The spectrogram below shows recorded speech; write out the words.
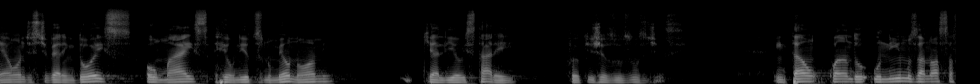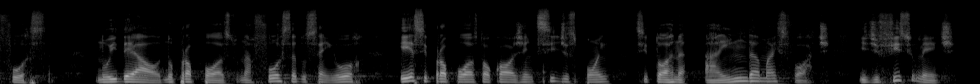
É onde estiverem dois ou mais reunidos no meu nome, que ali eu estarei. Foi o que Jesus nos disse. Então, quando unimos a nossa força no ideal, no propósito, na força do Senhor, esse propósito ao qual a gente se dispõe se torna ainda mais forte e dificilmente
